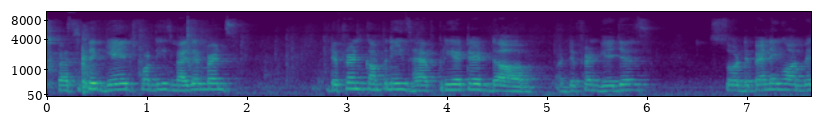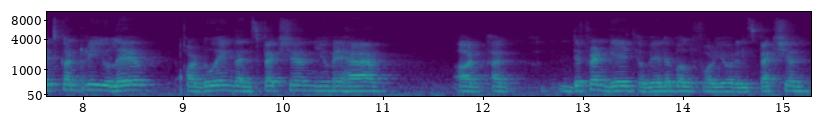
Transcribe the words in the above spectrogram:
specific gauge for these measurements. Different companies have created uh, different gauges. So depending on which country you live or doing the inspection, you may have a, a different gauge available for your inspection.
